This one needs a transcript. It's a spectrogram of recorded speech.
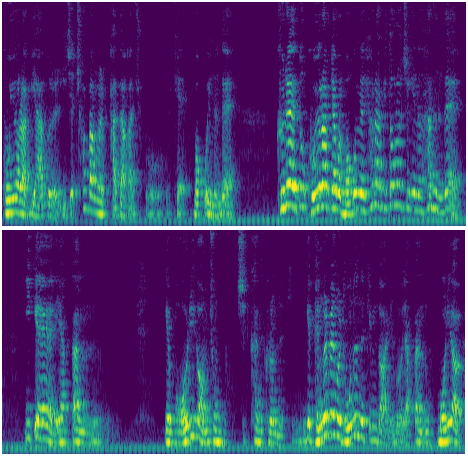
고혈압 약을 이제 처방을 받아가지고 이렇게 먹고 있는데 그래도 고혈압 약을 먹으면 혈압이 떨어지기는 하는데 이게 약간 이게 머리가 엄청 묵직한 그런 느낌. 이게 뱅글뱅글 도는 느낌도 아니고 약간 머리가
